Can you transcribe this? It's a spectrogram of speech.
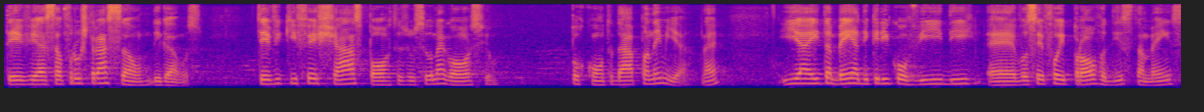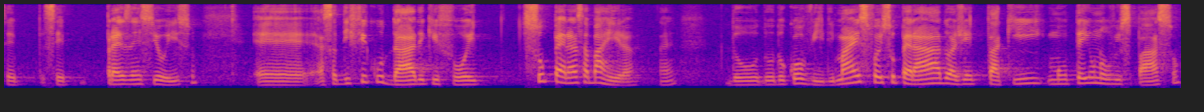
teve essa frustração, digamos. Teve que fechar as portas do seu negócio por conta da pandemia, né? E aí também adquirir Covid, é, você foi prova disso também, você, você presenciou isso. É, essa dificuldade que foi superar essa barreira né, do, do, do, Covid. Mas foi superado, a gente está aqui, montei um novo espaço,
